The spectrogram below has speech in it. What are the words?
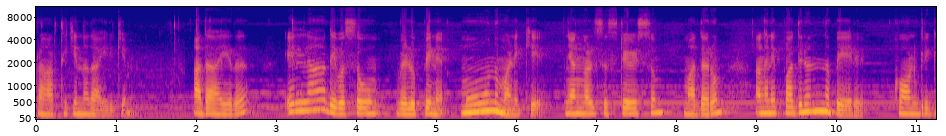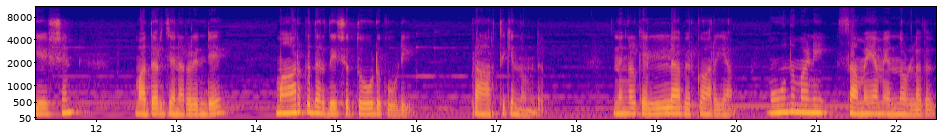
പ്രാർത്ഥിക്കുന്നതായിരിക്കും. അതായത് എല്ലാ ദിവസവും വെളുപ്പിന് മൂന്ന് മണിക്ക് ഞങ്ങൾ സിസ്റ്റേഴ്സും മദറും അങ്ങനെ പതിനൊന്ന് പേര് കോൺഗ്രിഗേഷൻ മദർ ജനറലിന്റെ മാർഗനിർദ്ദേശത്തോടു കൂടി പ്രാർത്ഥിക്കുന്നുണ്ട്. നിങ്ങൾക്ക് എല്ലാവർക്കും അറിയാം മൂന്ന് മണി സമയം എന്നുള്ളത്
